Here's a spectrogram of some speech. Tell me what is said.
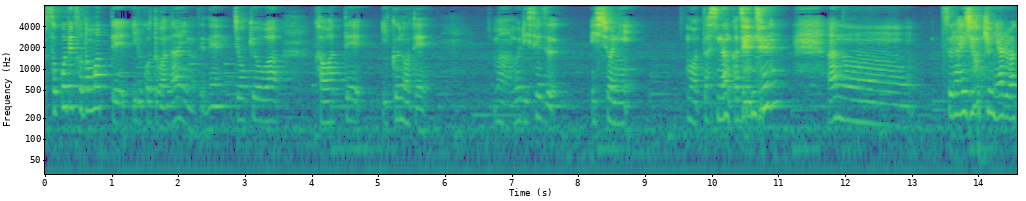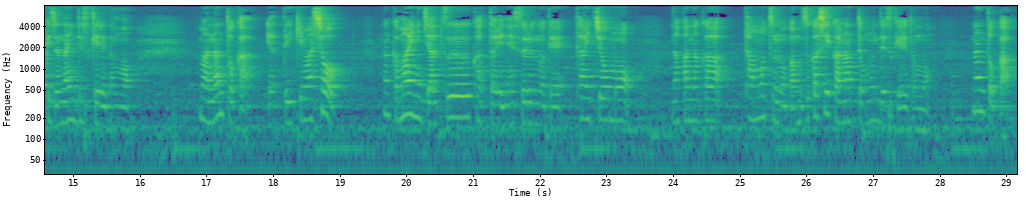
うそこでとどまっていることはないのでね状況は変わっていくのでまあ無理せず一緒に私なんか全然あのー、辛い状況にあるわけじゃないんですけれどもまあなんとかやっていきましょう。なんか毎日暑かったりねするので体調もなかなか保つのが難しいかなって思うんですけれどもなんとか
